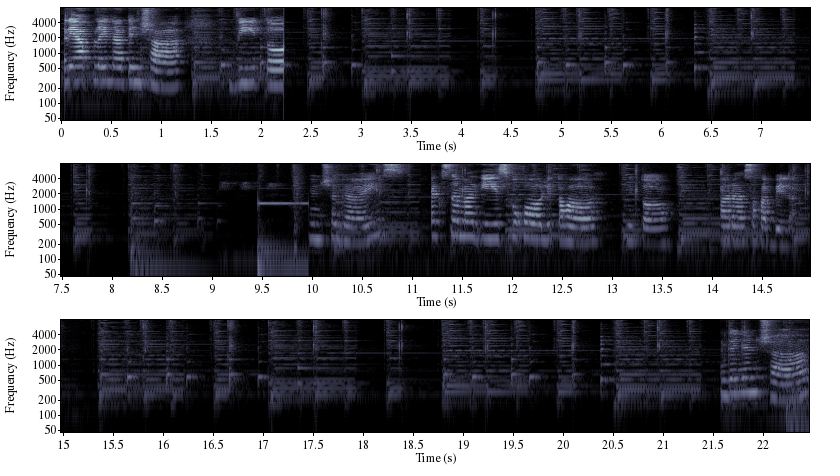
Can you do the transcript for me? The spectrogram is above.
I-apply natin siya dito. Yun siya, guys. Next naman is, kukuha ulit ako nito para sa kabila. Ganyan siya.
